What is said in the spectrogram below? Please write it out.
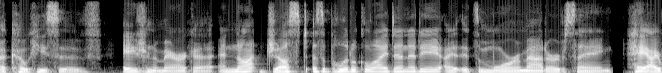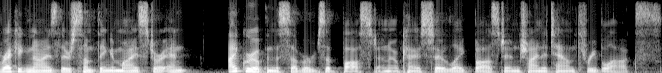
a cohesive Asian America, and not just as a political identity. I, it's more a matter of saying, hey, I recognize there's something in my story. And I grew up in the suburbs of Boston, okay? So, like Boston, Chinatown, three blocks.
